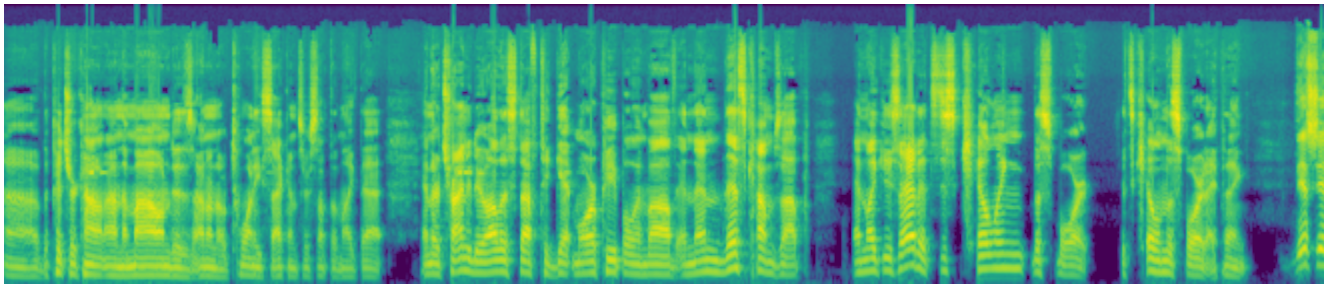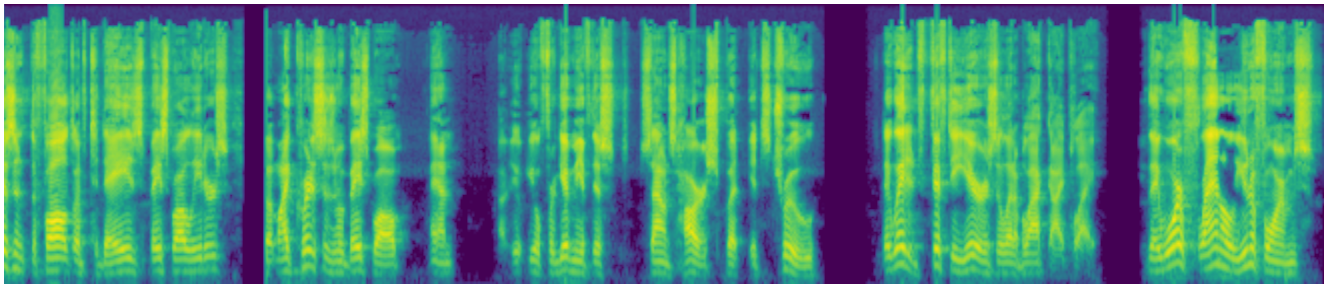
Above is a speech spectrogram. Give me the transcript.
uh, the pitcher count on the mound is I don't know 20 seconds or something like that. And they're trying to do all this stuff to get more people involved. And then this comes up, and like you said, it's just killing the sport. It's killing the sport. I think this isn't the fault of today's baseball leaders, but my criticism of baseball, and you'll forgive me if this sounds harsh, but it's true. They waited 50 years to let a black guy play. They wore flannel uniforms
